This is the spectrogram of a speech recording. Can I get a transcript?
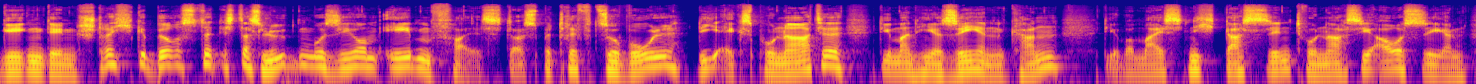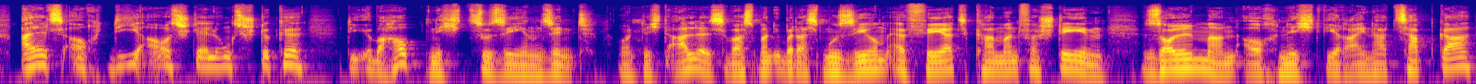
Gegen den Strich gebürstet ist das Lügenmuseum ebenfalls. Das betrifft sowohl die Exponate, die man hier sehen kann, die aber meist nicht das sind, wonach sie aussehen, als auch die Ausstellungsstücke, die überhaupt nicht zu sehen sind. Und nicht alles, was man über das Museum erfährt, kann man verstehen, soll man auch nicht, wie Reinhard Zapka,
